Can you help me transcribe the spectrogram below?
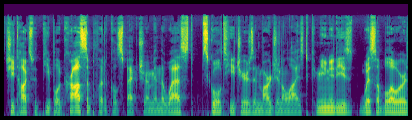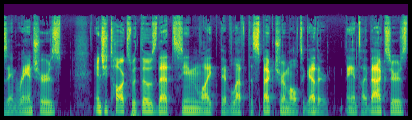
She talks with people across the political spectrum in the West school teachers in marginalized communities, whistleblowers, and ranchers. And she talks with those that seem like they've left the spectrum altogether anti vaxxers,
